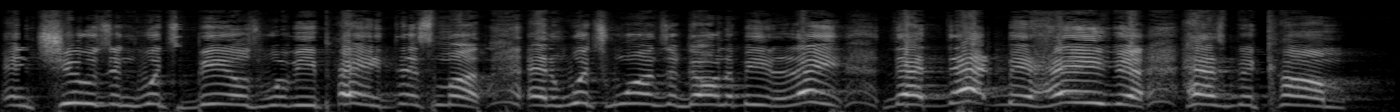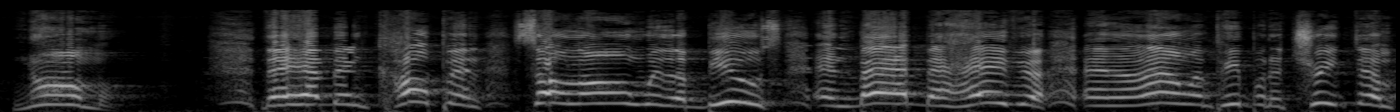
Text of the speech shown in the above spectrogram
and choosing which bills will be paid this month and which ones are going to be late that that behavior has become normal. They have been coping so long with abuse and bad behavior and allowing people to treat them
